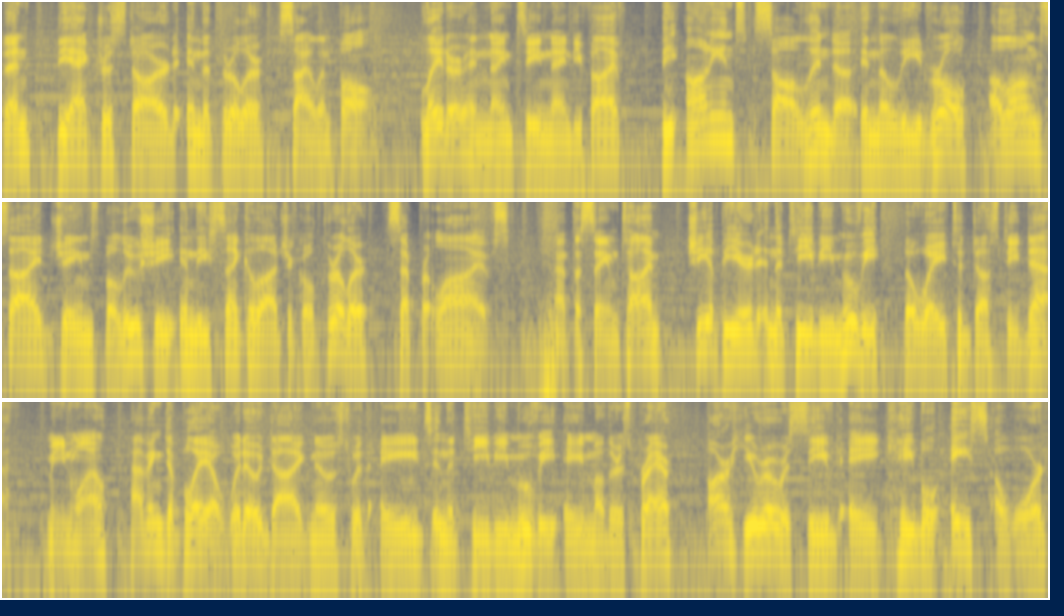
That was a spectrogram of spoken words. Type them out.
Then, the actress starred in the thriller Silent Fall. Later, in 1995, the audience saw Linda in the lead role alongside James Belushi in the psychological thriller Separate Lives. At the same time, she appeared in the TV movie The Way to Dusty Death. Meanwhile, having to play a widow diagnosed with AIDS in the TV movie A Mother's Prayer, our hero received a Cable Ace Award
